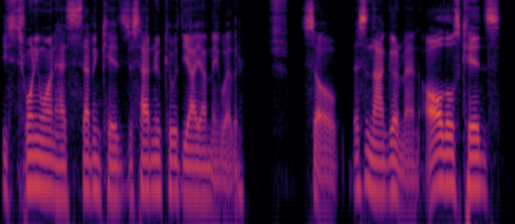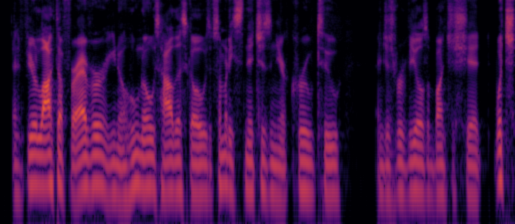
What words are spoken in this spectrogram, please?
he's 21, has seven kids. Just had a new kid with Yaya Mayweather. So this is not good, man. All those kids, and if you're locked up forever, you know who knows how this goes. If somebody snitches in your crew too, and just reveals a bunch of shit, which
